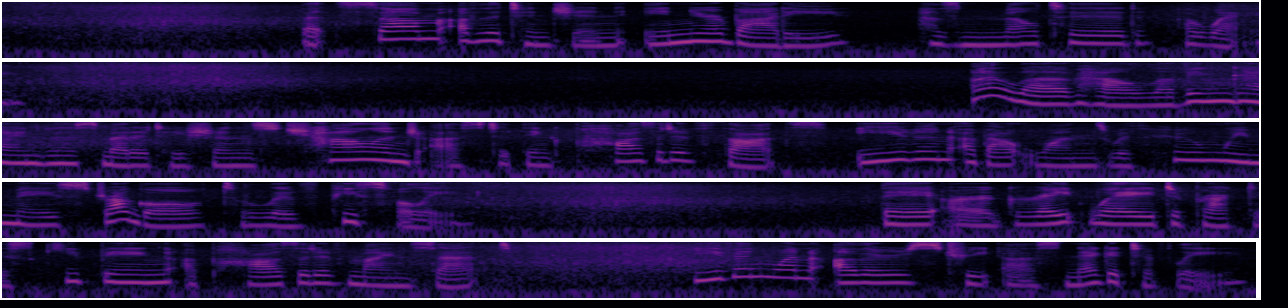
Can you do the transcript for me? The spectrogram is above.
That some of the tension in your body has melted away. I love how loving kindness meditations challenge us to think positive thoughts, even about ones with whom we may struggle to live peacefully. They are a great way to practice keeping a positive mindset, even when others treat us negatively,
